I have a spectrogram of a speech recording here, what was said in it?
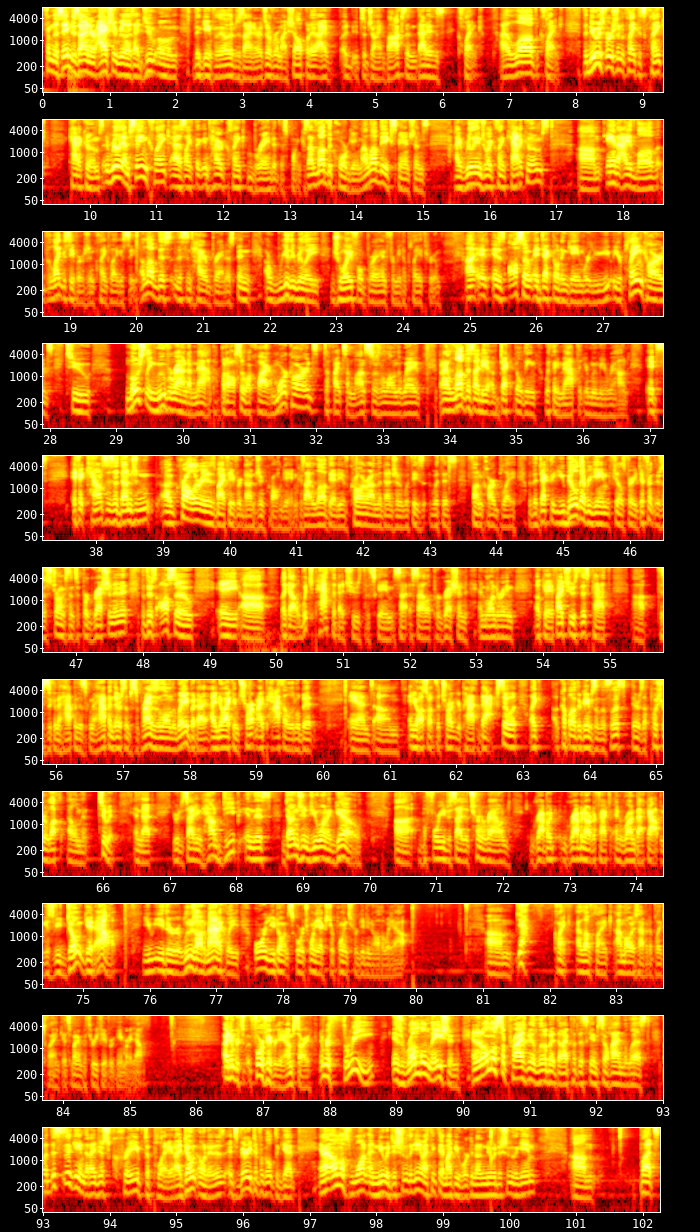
From the same designer, I actually realized I do own the game from the other designer. It's over on my shelf, but I it's a giant box, and that is Clank. I love Clank. The newest version of Clank is Clank Catacombs. And really, I'm saying Clank as like the entire Clank brand at this point because I love the core game. I love the expansions. I really enjoy Clank Catacombs. Um, and I love the legacy version, Clank Legacy. I love this this entire brand. It's been a really really joyful brand for me to play through. Uh, it, it is also a deck building game where you you're playing cards to mostly move around a map, but also acquire more cards to fight some monsters along the way. But I love this idea of deck building with a map that you're moving around. It's if it counts as a dungeon uh, crawler, it is my favorite dungeon crawl game because I love the idea of crawling around the dungeon with these with this fun card play. With the deck that you build every game it feels very different. There's a strong sense of progression in it, but there's also a uh, like a which path did I choose this game style of progression and wondering, okay, if I choose this path, uh, this is going to happen. This is going to happen. There's some surprises along the way, but I, I know I can chart my path a little bit and um, and you also have to chart your path back. So like a couple other games on this list, there's a push your luck element to it, and that you're deciding how deep in this dungeon do you want to go uh, before you decide to turn around, grab a grab an artifact, and run back out. Because if you don't get out, you either lose automatically or you don't score 20 extra points for getting all the way out. Um, yeah, Clank. I love Clank. I'm always happy to play Clank. It's my number three favorite game right now. Uh, number four favorite game. I'm sorry. Number three is Rumble Nation. And it almost surprised me a little bit that I put this game so high on the list. But this is a game that I just crave to play, and I don't own it. It's very difficult to get. And I almost want a new edition of the game. I think they might be working on a new edition of the game. Um, but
